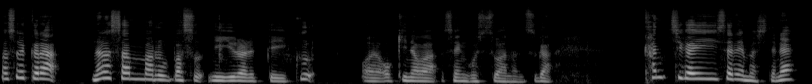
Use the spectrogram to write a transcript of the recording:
まあ、それから730バスに揺られていく沖縄戦後ツアーなんですが勘違いされましてね。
